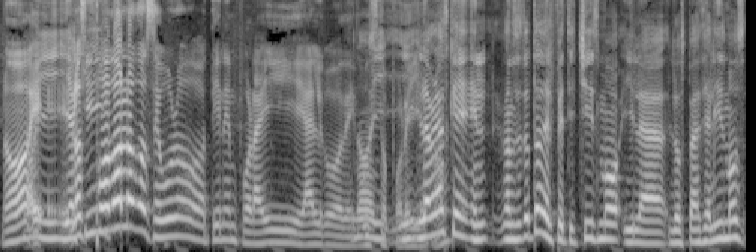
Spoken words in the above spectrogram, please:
¿No? No, y- Eh, y los aquí- podólogos seguro tienen por ahí algo de No, gusto y, por y la verdad es que en- cuando se trata del fetichismo y la- los parcialismos,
